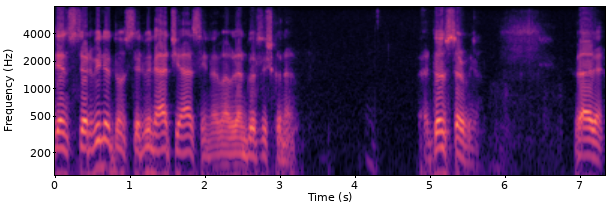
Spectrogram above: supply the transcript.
دنسترویل و دونسترویل هرچی هست اینا ما بودن درستش کنم دنسترویل. بله.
